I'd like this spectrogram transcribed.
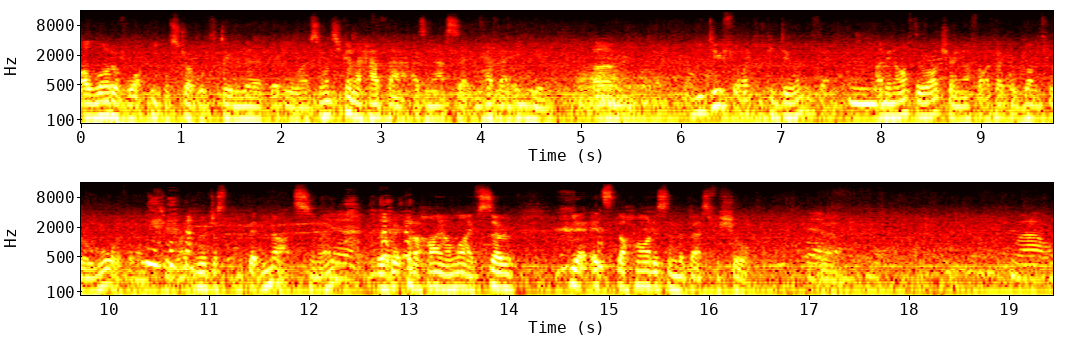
a lot of what people struggle to do in their regular life. So once you kind of have that as an asset, you have that in you. Um, you do feel like you can do anything. I mean, after our training, I felt like I could run through a wall if I wanted to. Like, we were just a bit nuts, you know? We were a bit kind of high on life. So, yeah, it's the hardest and the best for sure. Yeah. Wow.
